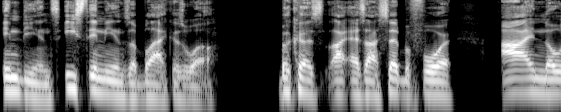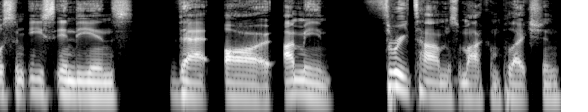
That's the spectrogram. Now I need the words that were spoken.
Indians, East Indians are black as well. Because as I said before, I know some East Indians that are, I mean, three times my complexion.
